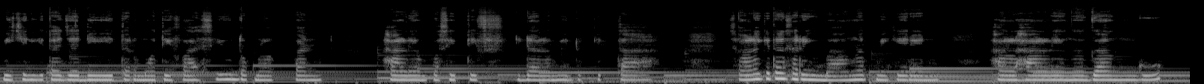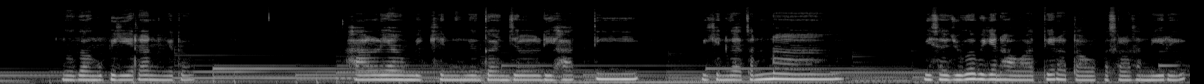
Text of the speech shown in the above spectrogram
bikin kita jadi termotivasi untuk melakukan hal yang positif di dalam hidup kita soalnya kita sering banget mikirin hal-hal yang ngeganggu ngeganggu pikiran gitu. Hal yang bikin ngeganjel di hati bikin gak tenang bisa juga bikin khawatir atau kesal sendiri.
